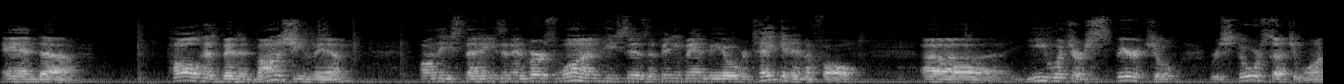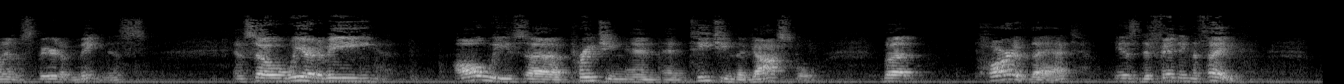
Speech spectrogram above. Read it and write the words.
and uh, Paul has been admonishing them on these things. And in verse one, he says, "If any man be overtaken in a fault, uh, ye which are spiritual." restore such a one in a spirit of meekness. And so we are to be always uh, preaching and, and teaching the gospel, but part of that is defending the faith.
